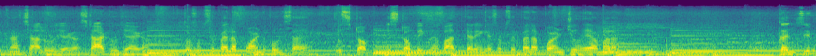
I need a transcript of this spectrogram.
दिखना चालू हो जाएगा स्टार्ट हो जाएगा। तो सबसे पहला पॉइंट कौन सा है? उस टॉप इस टॉपिक में बात करेंगे। सबसे पहला पॉइंट जो है हमारा कंज्यूम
